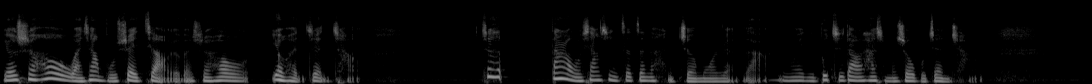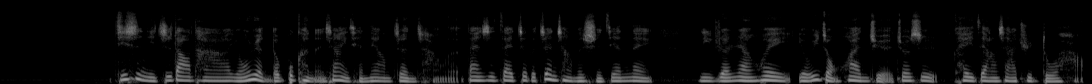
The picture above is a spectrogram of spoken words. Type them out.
有的时候晚上不睡觉，有的时候又很正常。这当然，我相信这真的很折磨人啦，因为你不知道他什么时候不正常。即使你知道他永远都不可能像以前那样正常了，但是在这个正常的时间内，你仍然会有一种幻觉，就是可以这样下去多好。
